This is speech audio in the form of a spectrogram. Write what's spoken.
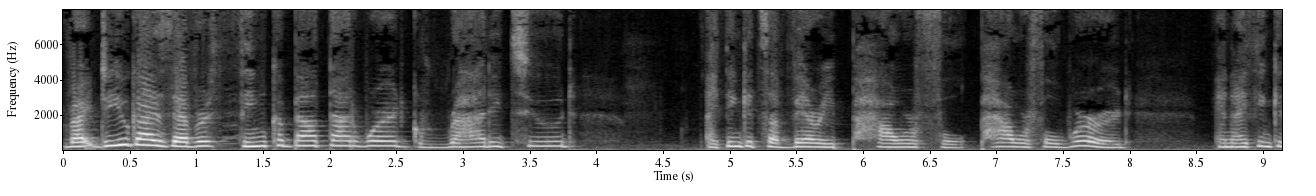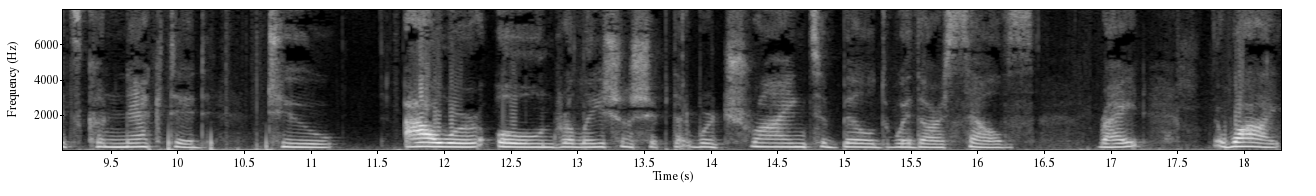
Right? Do you guys ever think about that word, gratitude? I think it's a very powerful, powerful word. And I think it's connected to our own relationship that we're trying to build with ourselves right? Why?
